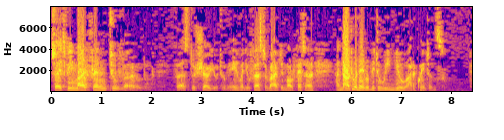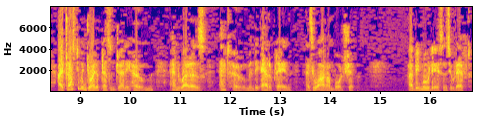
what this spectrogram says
so it's been my friend twofold. First to show you to me when you first arrived in Molfetta, and now to enable me to renew our acquaintance. I trust you enjoyed a pleasant journey home, and were as at home in the aeroplane as you are on board ship. I've been moody since you left,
